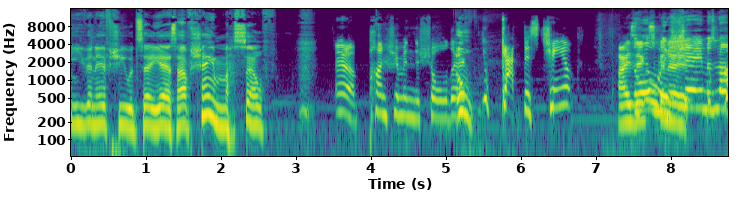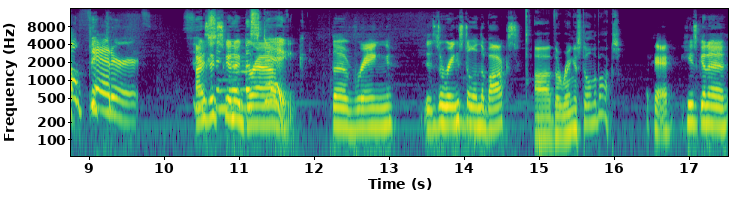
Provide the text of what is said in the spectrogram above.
even if she would say yes, I've shamed myself. I'm gonna punch him in the shoulder. Oh. You got this, champ. Isaac's Only gonna shame is not Go get her. Isaac's gonna grab- mistake. the ring. Is the ring still in the box? Uh, the ring is still in the box. Okay, he's gonna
